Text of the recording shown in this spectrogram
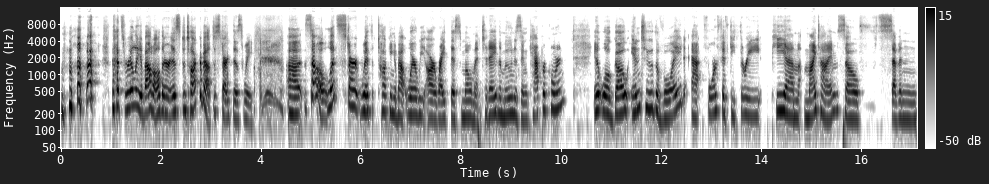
That's really about all there is to talk about to start this week. Uh, so let's start with talking about where we are right this moment. Today, the moon is in Capricorn. It will go into the void at 4:53 p.m. my time, so 7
